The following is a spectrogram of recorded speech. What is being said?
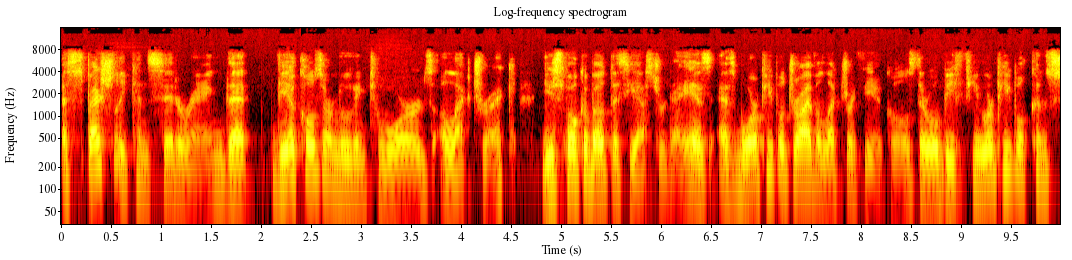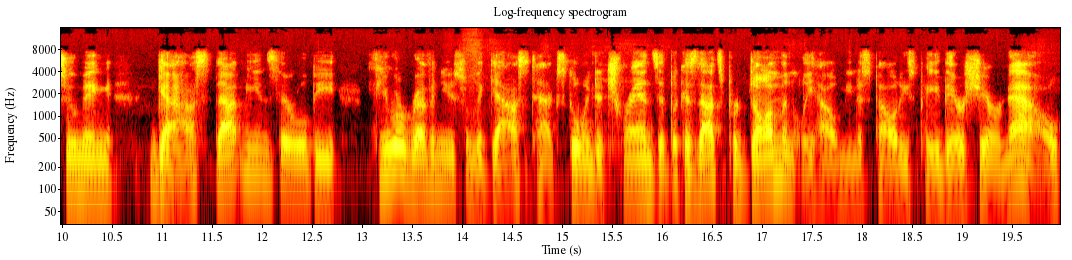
especially considering that vehicles are moving towards electric. You spoke about this yesterday. As as more people drive electric vehicles, there will be fewer people consuming gas. That means there will be fewer revenues from the gas tax going to transit because that's predominantly how municipalities pay their share now.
